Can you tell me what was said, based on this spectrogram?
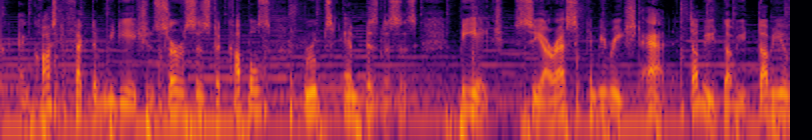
expert and cost effective mediation services to couples, groups, and businesses. BHCRS can be reached at www.bhcrs.com.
